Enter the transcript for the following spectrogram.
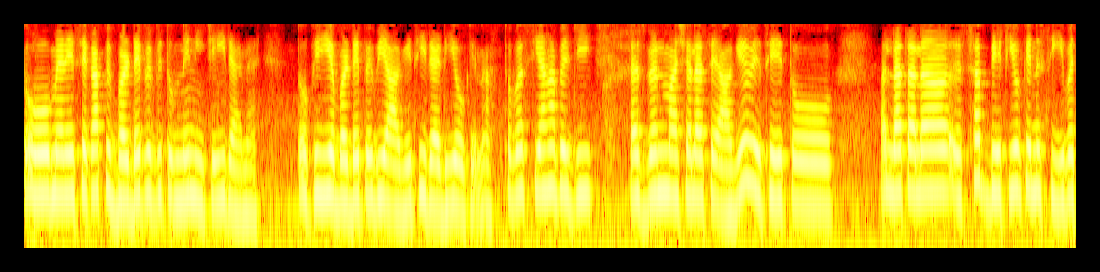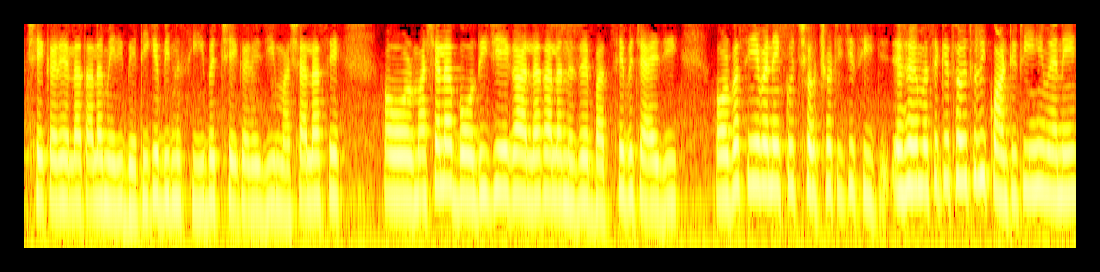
तो मैंने इसे कहा, फिर बर्थडे पे भी तुमने नीचे ही रहना है। तो फिर ये बर्थडे पे भी आ गई थी रेडी होके ना। तो बस यहाँ पे जी हस्बैंड माशाल्लाह से आगे हुए थे तो अल्लाह ताला सब बेटियों के नसीब अच्छे करे, अल्लाह ताला मेरी बेटी के भी नसीब अच्छे करे जी, माशाल्लाह से। और माशाल्लाह बोल दीजिएगा, अल्लाह ताला नज़र बद से बचाए जी। और बस ये मैंने कुछ छोटी छोटी सी चीज़ मतलब कि थोड़ी थोड़ी क्वांटिटी ही मैंने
